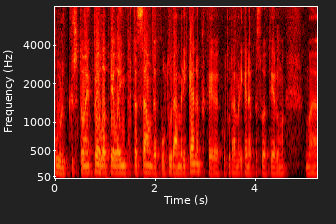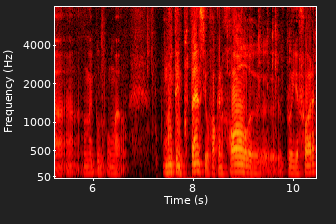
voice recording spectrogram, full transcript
por questões, pela, pela importação da cultura americana, porque a cultura americana passou a ter uma, uma, uma, uma muita importância, o rock and roll, uh, por aí afora.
